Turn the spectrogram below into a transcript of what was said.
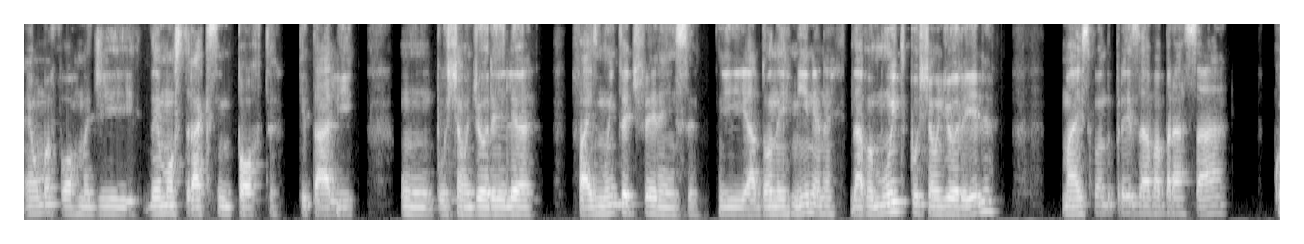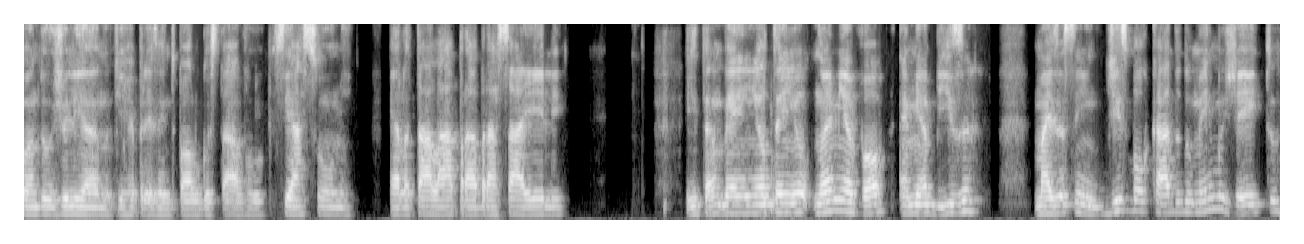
É uma forma de demonstrar que se importa, que tá ali. Um puxão de orelha faz muita diferença. E a dona Hermínia, né, dava muito puxão de orelha, mas quando precisava abraçar, quando o Juliano, que representa o Paulo Gustavo, se assume, ela tá lá para abraçar ele. E também eu tenho, não é minha avó, é minha bisa, mas assim, desbocado do mesmo jeito,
